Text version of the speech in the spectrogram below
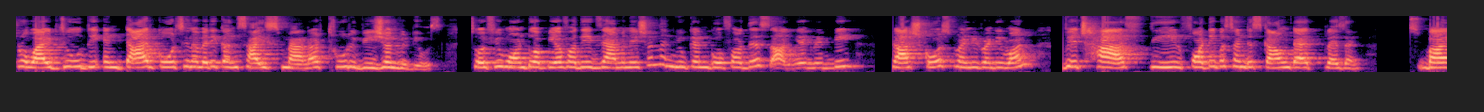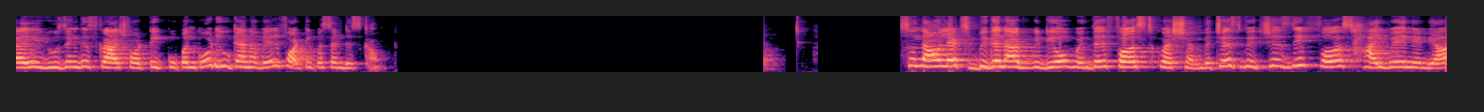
provides you the entire course in a very concise manner through revision videos. So if you want to appear for the examination then you can go for this RBI grade B crash course 2021 which has the 40% discount at present by using this crash 40 coupon code you can avail 40% discount. So now let's begin our video with the first question which is which is the first highway in india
